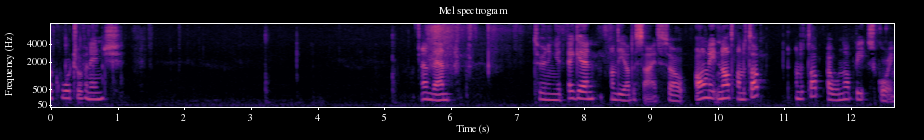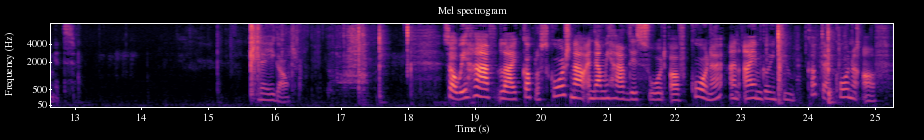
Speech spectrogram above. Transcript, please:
a quarter of an inch. And then turning it again on the other side. So only not on the top. On the top I will not be scoring it. There you go. So we have like a couple of scores now and then we have this sort of corner and I am going to cut that corner off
